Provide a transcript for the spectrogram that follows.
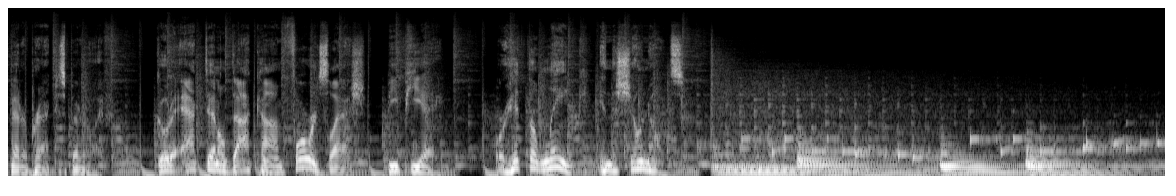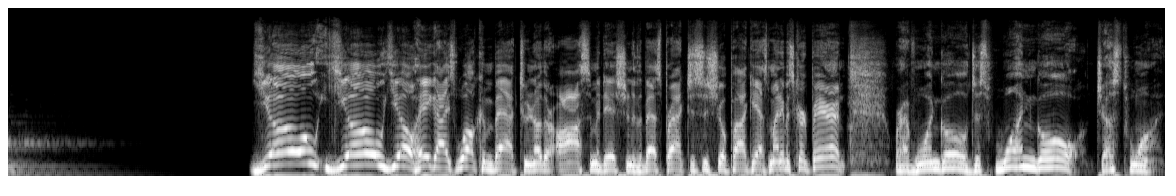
Better Practice, Better Life. Go to actdental.com forward slash BPA or hit the link in the show notes. Yo, yo, yo. Hey guys, welcome back to another awesome edition of the Best Practices Show podcast. My name is Kirk Behrendt, where I have one goal, just one goal, just one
